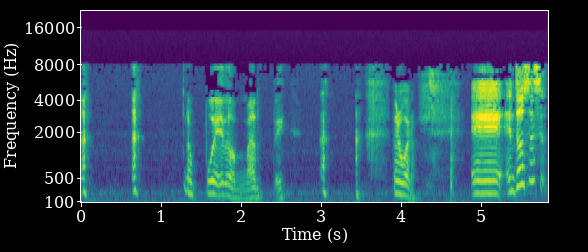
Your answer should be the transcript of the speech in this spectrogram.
no puedo amarte. Pero bueno, eh, entonces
